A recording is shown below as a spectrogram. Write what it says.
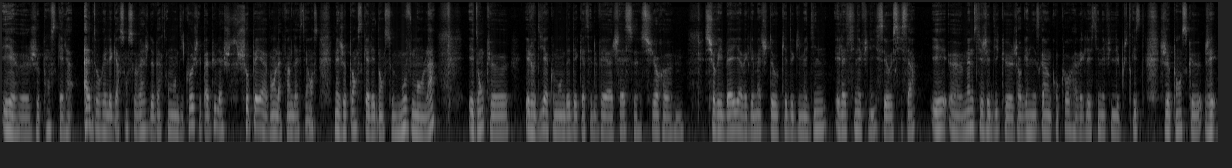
Et euh, je pense qu'elle a adoré Les Garçons Sauvages de Bertrand Mandico. J'ai pas pu la choper avant la fin de la séance, mais je pense qu'elle est dans ce mouvement-là. Et donc, Elodie a commandé des cassettes VHS sur, euh, sur eBay avec les matchs de hockey de Guimadine. Et la cinéphilie, c'est aussi ça. Et euh, même si j'ai dit que j'organiserais un concours avec les cinéphiles les plus tristes, je pense que j'ai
